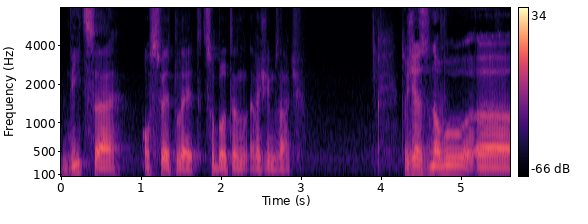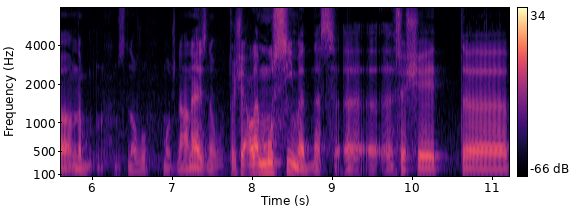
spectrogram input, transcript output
více osvětlit, co byl ten režim zač. To, že znovu, uh, znovu, možná ne znovu, to, že ale musíme dnes uh, řešit uh,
